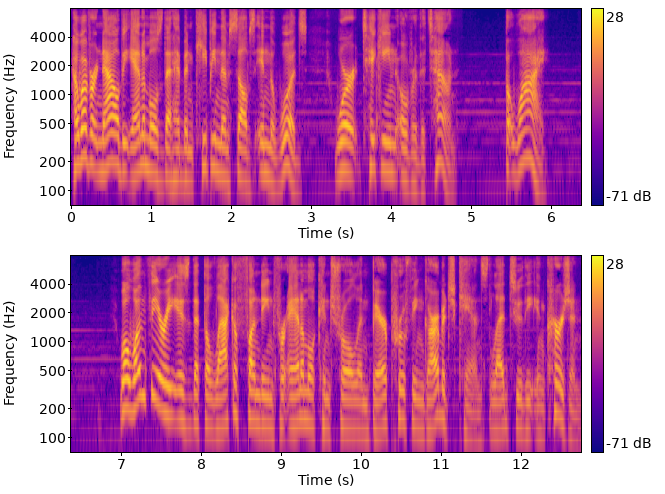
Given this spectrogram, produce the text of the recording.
However, now the animals that had been keeping themselves in the woods were taking over the town. But why? Well, one theory is that the lack of funding for animal control and bear proofing garbage cans led to the incursion.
